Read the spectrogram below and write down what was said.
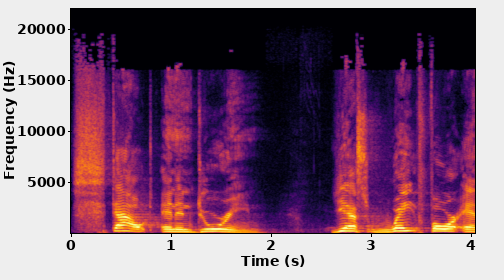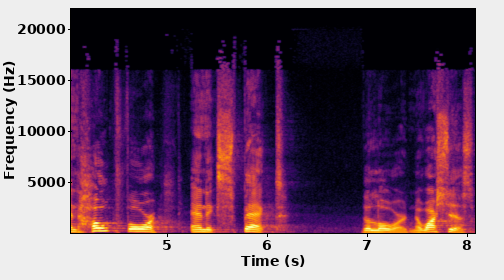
stout and enduring. Yes, wait for and hope for and expect the Lord. Now, watch this.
